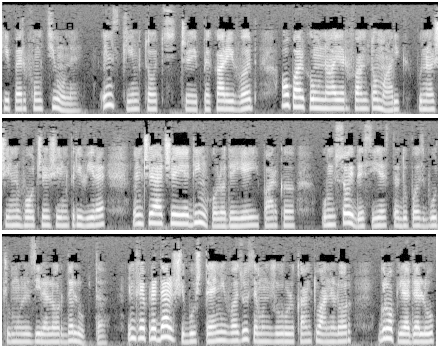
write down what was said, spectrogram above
hiperfuncțiune. În schimb, toți cei pe care îi văd au parcă un aer fantomatic, până și în voce și în privire, în ceea ce e dincolo de ei, parcă un soi de siestă după zbuciumul zilelor de luptă. Între predeal și bușteni văzusem în jurul cantoanelor gropile de lup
